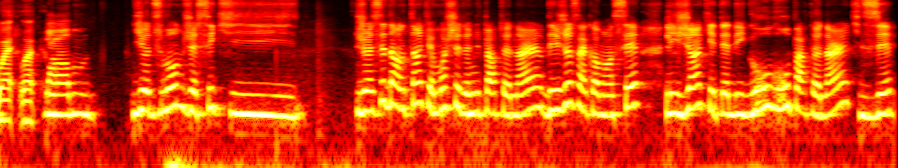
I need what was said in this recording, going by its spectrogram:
Ouais, ouais. Il y a du monde, je sais, qui. Je sais dans le temps que moi, je suis devenue partenaire. Déjà, ça commençait. Les gens qui étaient des gros, gros partenaires qui disaient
